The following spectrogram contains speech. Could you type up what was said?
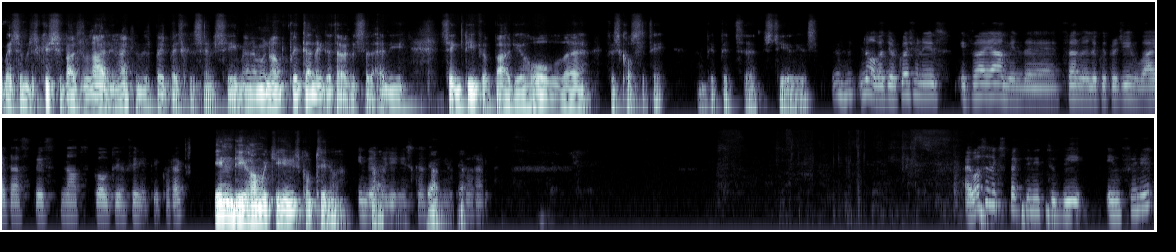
With some discussion about the lighting, right? And it's basically the same theme. And I'm not pretending that I understood anything deep about the Hall uh, viscosity. A bit uh, mysterious. Mm -hmm. No, but your question is, if I am in the Fermi liquid regime, why does this not go to infinity, correct? In the homogeneous continuum. In the right? homogeneous continuum, yeah, yeah. correct. I wasn't expecting it to be infinite.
